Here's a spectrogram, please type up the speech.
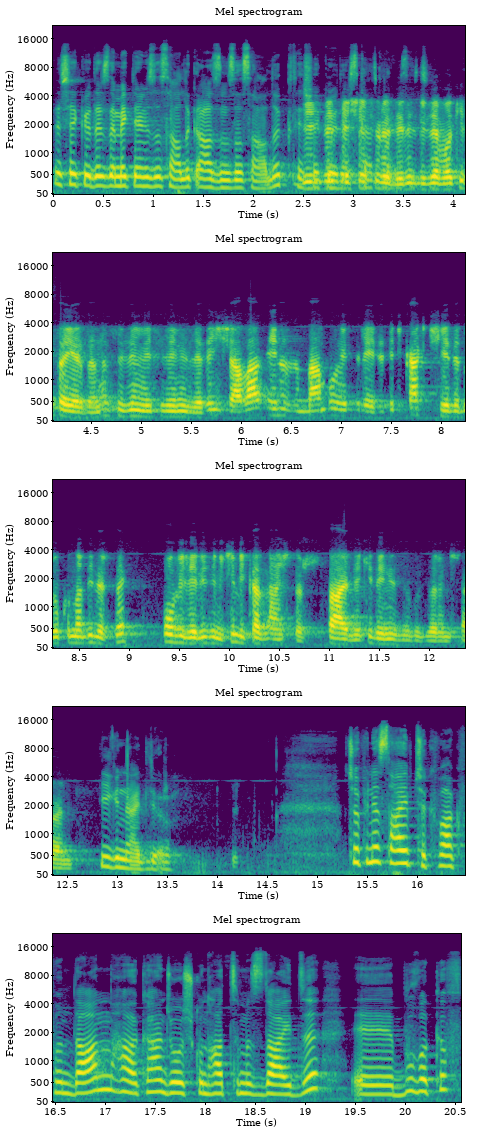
Teşekkür ederiz. Emeklerinize sağlık, ağzınıza sağlık. Teşekkür Biz de ederiz. teşekkür ederiz. Bize vakit ayırdığınız, sizin vesilenizle de inşallah en azından bu vesileyle de birkaç kişiye de dokunabilirsek o bile bizim için bir kazançtır. Sahildeki deniz yıldızları misali. İyi günler diliyorum. Çöpüne Sahip Çık Vakfı'ndan Hakan Coşkun hattımızdaydı. Ee, bu vakıf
